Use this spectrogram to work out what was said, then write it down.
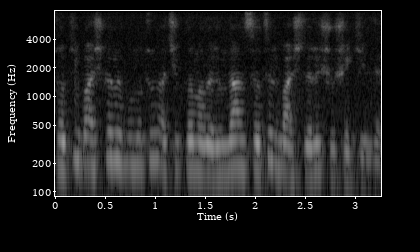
TOKİ Başkanı Bulut'un açıklamalarından satır başları şu şekilde.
